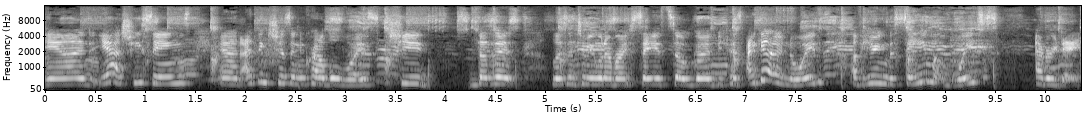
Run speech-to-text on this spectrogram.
And yeah, she sings. And I think she has an incredible voice. She doesn't listen to me whenever I say it's so good because I get annoyed of hearing the same voice every day.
